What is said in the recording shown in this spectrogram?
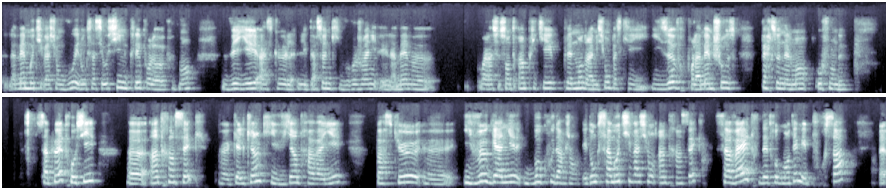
la, même motivation que vous. Et donc ça, c'est aussi une clé pour le recrutement. Veiller à ce que les personnes qui vous rejoignent aient la même, euh, voilà, se sentent impliquées pleinement dans la mission parce qu'ils œuvrent pour la même chose personnellement au fond d'eux. Ça peut être aussi euh, intrinsèque, quelqu'un qui vient travailler parce que il veut gagner beaucoup d'argent. Et donc sa motivation intrinsèque, ça va être d'être augmenté, mais pour ça, euh,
